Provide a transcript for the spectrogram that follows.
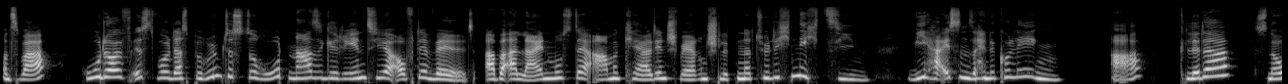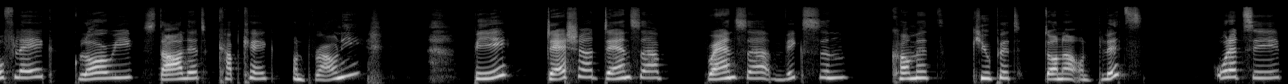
Und zwar, Rudolf ist wohl das berühmteste rotnasige Rentier auf der Welt, aber allein muss der arme Kerl den schweren Schlitten natürlich nicht ziehen. Wie heißen seine Kollegen? A. Glitter, Snowflake, Glory, Starlet, Cupcake und Brownie? B. Dasher, Dancer, Prancer, Vixen, Comet, Cupid, Donner und Blitz? Oder C.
